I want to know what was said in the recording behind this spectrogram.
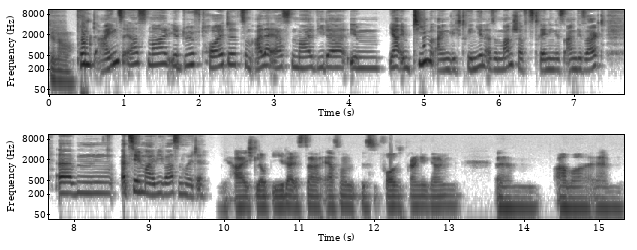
Genau. Punkt eins erstmal, ihr dürft heute zum allerersten Mal wieder im, ja, im Team eigentlich trainieren, also Mannschaftstraining ist angesagt. Ähm, erzähl mal, wie war es denn heute? Ja, ich glaube, jeder ist da erstmal ein bisschen Vorsicht rangegangen. Ähm, aber ähm,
